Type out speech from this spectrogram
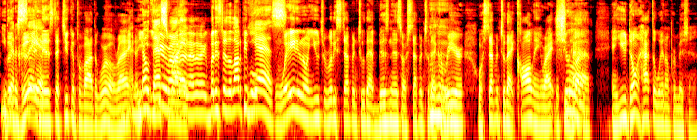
You the better say it. goodness that you can provide the world, right? I know you that's about right. But it's just a lot of people Yes. waiting on you to really step into that business or step into that career or step into that calling, right? That Mm-hmm. Sure. you have. And you don't have to wait on permission.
